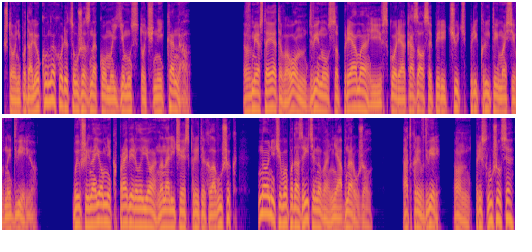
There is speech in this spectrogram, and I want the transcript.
что неподалеку находится уже знакомый ему сточный канал. Вместо этого он двинулся прямо и вскоре оказался перед чуть прикрытой массивной дверью. Бывший наемник проверил ее на наличие скрытых ловушек, но ничего подозрительного не обнаружил. Открыв дверь, он прислушался,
